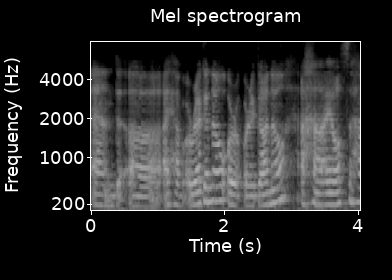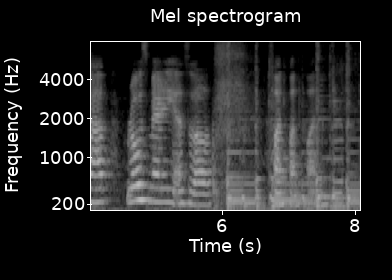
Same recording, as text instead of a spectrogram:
and uh, i have oregano or oregano. I also have rosemary as well. Fun fun fun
